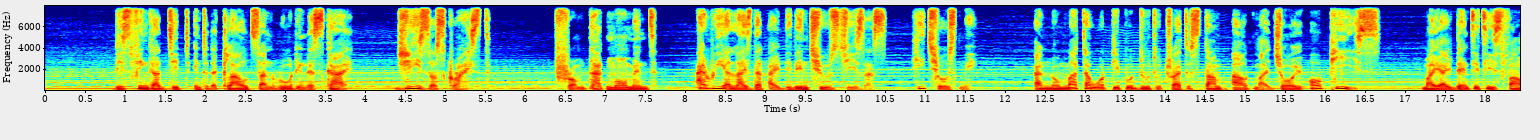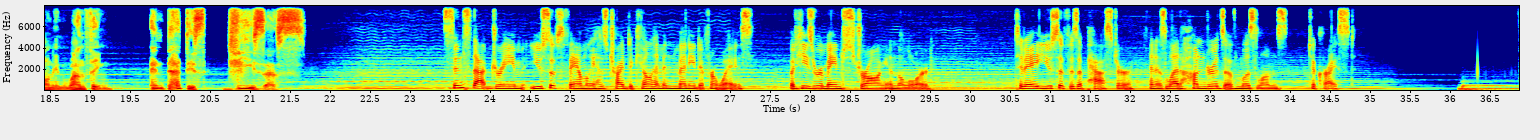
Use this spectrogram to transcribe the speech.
This finger dipped into the clouds and rode in the sky. Jesus Christ. From that moment, I realized that I didn't choose Jesus. He chose me. And no matter what people do to try to stamp out my joy or peace, my identity is found in one thing, and that is Jesus. Since that dream, Yusuf's family has tried to kill him in many different ways, but he's remained strong in the Lord. Today, Yusuf is a pastor and has led hundreds of Muslims to Christ.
